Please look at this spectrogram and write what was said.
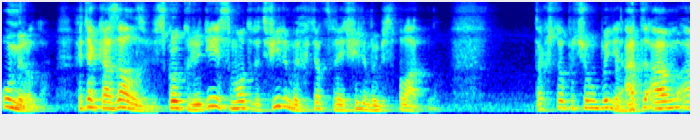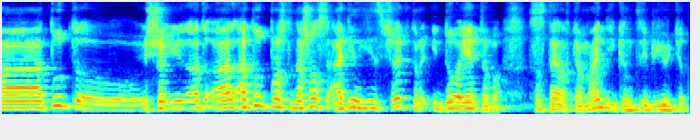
умерло. Хотя, казалось бы, сколько людей смотрят фильмы и хотят смотреть фильмы бесплатно. Так что почему бы нет? А, а, а тут э, еще, а, а, а тут просто нашелся один единственный человек, который и до этого состоял в команде и контрибьютил.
